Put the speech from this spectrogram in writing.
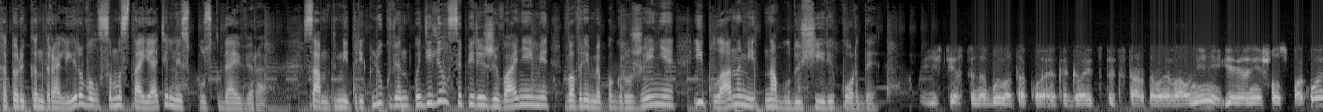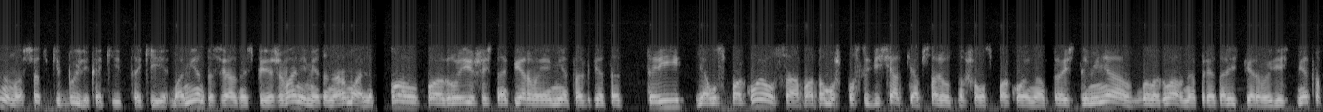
который контролировал самостоятельный спуск дайвера. Сам Дмитрий Клюквин поделился переживаниями во время погружения и планами на будущие рекорды. Естественно, действительно было такое, как говорится, предстартовое волнение. Я, вернее, шел спокойно, но все-таки были какие-то такие моменты, связанные с переживаниями, это нормально. Но погрузившись на первые метры где-то три, я успокоился, а потом уж после десятки абсолютно шел спокойно. То есть для меня было главное преодолеть первые 10 метров,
